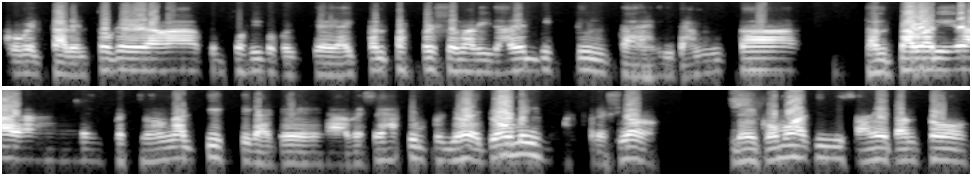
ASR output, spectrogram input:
con el talento que da Puerto Rico, porque hay tantas personalidades distintas y tanta, tanta variedad en cuestión artística que a veces hasta yo, yo mismo me impresiono de cómo aquí sale tanto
